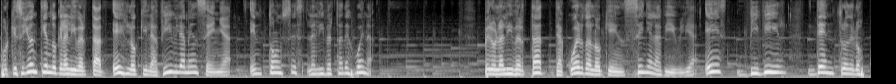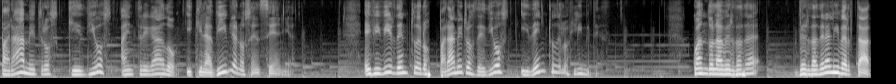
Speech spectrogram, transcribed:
Porque si yo entiendo que la libertad es lo que la Biblia me enseña, entonces la libertad es buena. Pero la libertad, de acuerdo a lo que enseña la Biblia, es vivir dentro de los parámetros que Dios ha entregado y que la Biblia nos enseña. Es vivir dentro de los parámetros de Dios y dentro de los límites. Cuando la verdad, verdadera libertad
